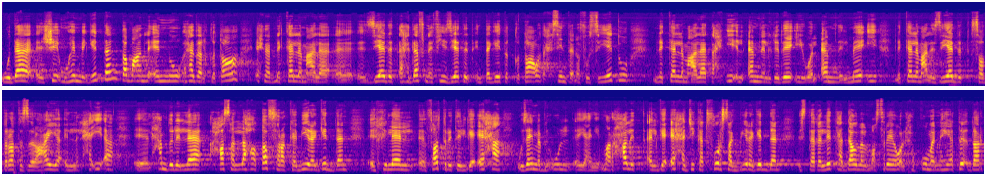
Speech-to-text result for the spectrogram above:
وده شيء مهم جدا طبعا لأنه هذا القطاع إحنا بنتكلم على زيادة أهدافنا فيه زيادة إنتاجية القطاع وتحسين تنافسيته بنتكلم على تحقيق الأمن الغذائي والأمن المائي بنتكلم على زيادة الصادرات الزراعية اللي الحقيقة الحمد لله حصل لها طفرة كبيرة جدا خلال فترة الجائحة وزي ما بنقول يعني مرحلة الجائحة دي كانت فرصة كبيرة جدا استغلتها الدولة المصرية والحكومة إن هي تقدر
